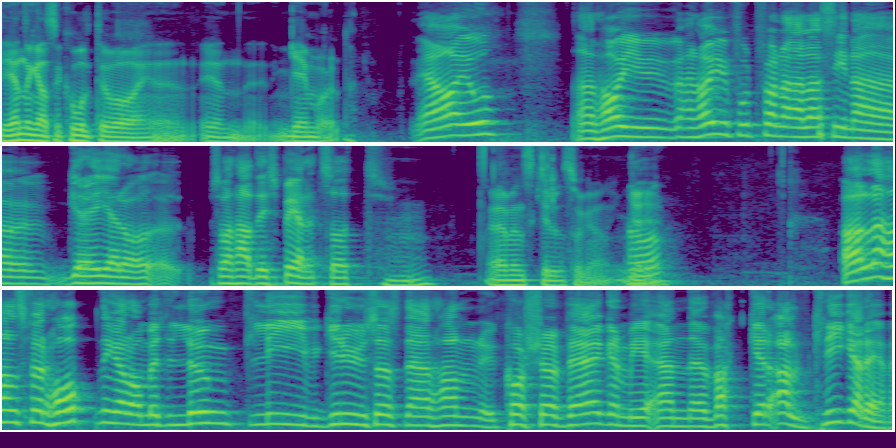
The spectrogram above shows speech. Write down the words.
Det är ändå ganska coolt att vara i en, en game world. Ja, jo. Han har ju, han har ju fortfarande alla sina grejer och, som han hade i spelet så att... Även skills och grejer. Ja. Alla hans förhoppningar om ett lugnt liv grusas när han korsar vägen med en vacker alvkrigare.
